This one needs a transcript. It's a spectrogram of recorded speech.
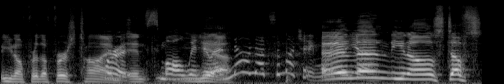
you know, for the first time for a in- small window. Yeah. No, not so much anymore. And yeah. then, you know, stuff's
